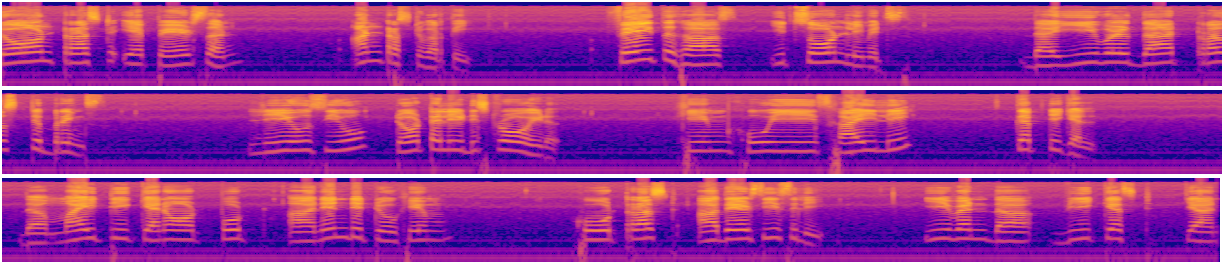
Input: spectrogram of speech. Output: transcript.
Don't trust a person untrustworthy. Faith has its own limits. The evil that trust brings leaves you totally destroyed. Him who is highly skeptical, the mighty cannot put an end to him who trusts others easily. Even the weakest can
